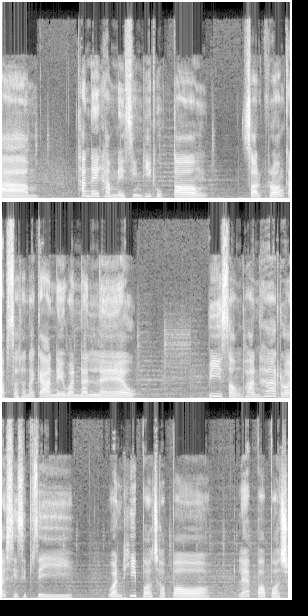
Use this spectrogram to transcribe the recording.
ตาม ท่านได้ทำในสิ่งที่ถูกต้อง สอดคล้องกับสถานการณ์ในวันนั้นแล้ว ปี 2544 วันที่ปชป และปปช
